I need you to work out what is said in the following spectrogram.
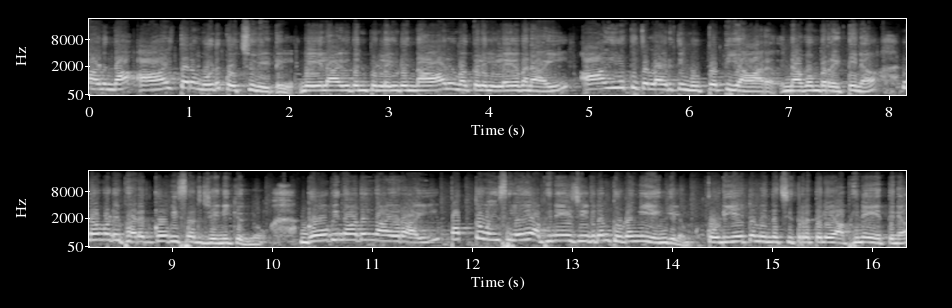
കാണുന്ന ആൽത്തറമൂട് കൊച്ചുവീട്ടിൽ വേലായുധൻ പിള്ളയുടെ നാലു മക്കളിൽ ഇളയവനായി ആയിരത്തി തൊള്ളായിരത്തി മുപ്പത്തി ആറ് നവംബർ എട്ടിന് നമ്മുടെ ഭരത് ഗോപി സർ ജനിക്കുന്നു. ഗോപിനാഥൻ നായരായി പത്തു വയസ്സിലെ അഭിനയ ജീവിതം തുടങ്ങിയെങ്കിലും കൊടിയേറ്റം എന്ന ചിത്രത്തിലെ അഭിനയത്തിന്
